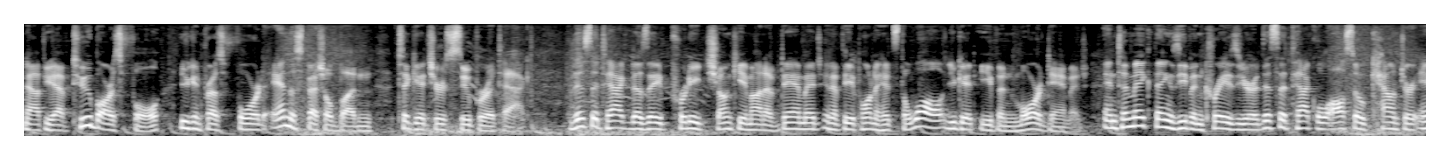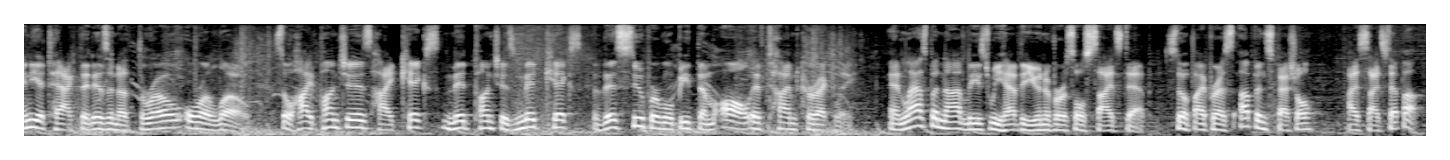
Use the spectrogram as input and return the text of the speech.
Now if you have two bars full, you can press forward and the special button to get your super attack. This attack does a pretty chunky amount of damage, and if the opponent hits the wall, you get even more damage. And to make things even crazier, this attack will also counter any attack that isn't a throw or a low. So high punches, high kicks, mid punches, mid kicks, this super will beat them all if timed correctly. And last but not least, we have the universal sidestep. So if I press up in special, I sidestep up.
